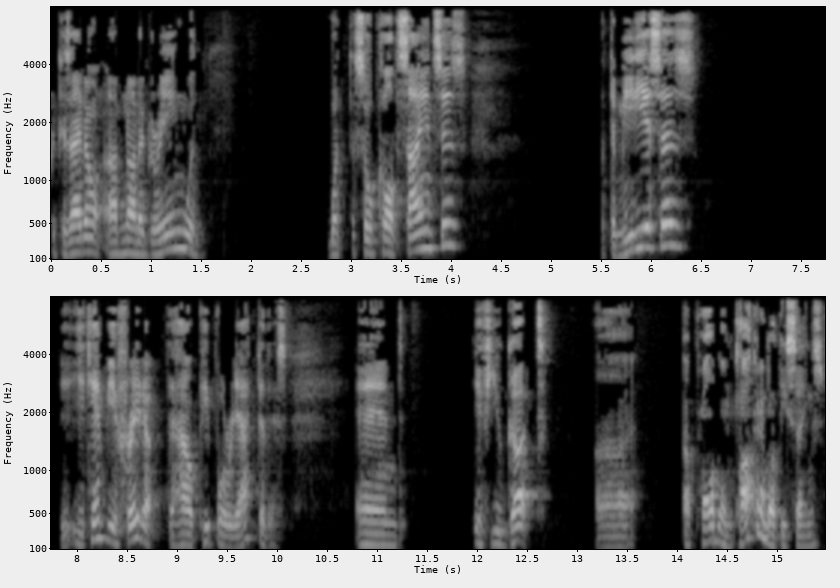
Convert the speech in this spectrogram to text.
Because I don't, I'm not agreeing with what the so-called science is. what the media says, you can't be afraid of how people react to this. And if you got uh, a problem talking about these things,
